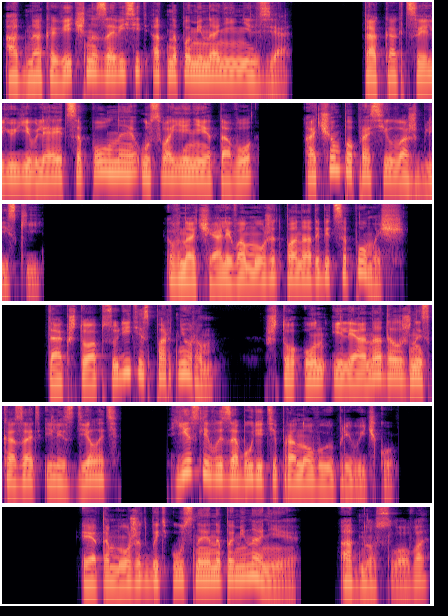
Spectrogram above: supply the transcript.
Однако вечно зависеть от напоминаний нельзя, так как целью является полное усвоение того, о чем попросил ваш близкий. Вначале вам может понадобиться помощь, так что обсудите с партнером, что он или она должны сказать или сделать, если вы забудете про новую привычку. Это может быть устное напоминание, одно слово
